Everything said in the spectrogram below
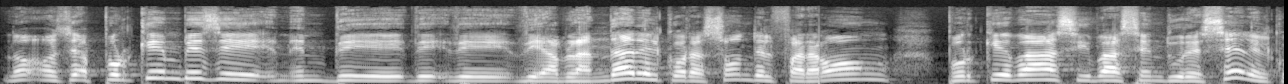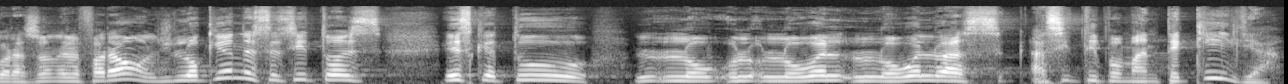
¿no? O sea, ¿por qué en vez de, ablandar el corazón del faraón, por qué vas y vas a endurecer el corazón del faraón? Lo que yo necesito es, es que tú lo, lo vuelvas así tipo mantequilla,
